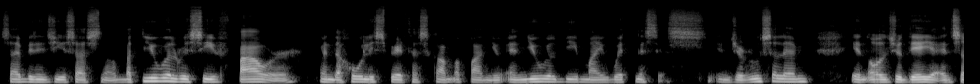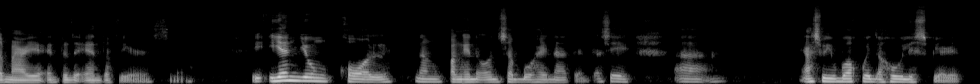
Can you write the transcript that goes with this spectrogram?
sabi ni Jesus, no, but you will receive power when the Holy Spirit has come upon you, and you will be my witnesses in Jerusalem, in all Judea and Samaria, and to the end of the earth. No? I- yan yung call ng Panginoon sa buhay natin. Kasi uh, as we walk with the Holy Spirit,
